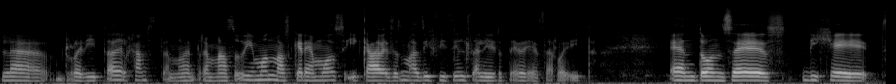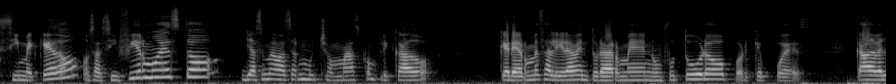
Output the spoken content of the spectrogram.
la ruedita del hámster, ¿no? Entre más subimos, más queremos y cada vez es más difícil salirte de esa ruedita. Entonces dije, si me quedo, o sea, si firmo esto, ya se me va a hacer mucho más complicado quererme salir a aventurarme en un futuro porque pues cada vez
